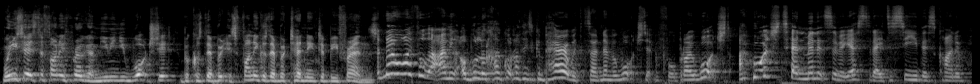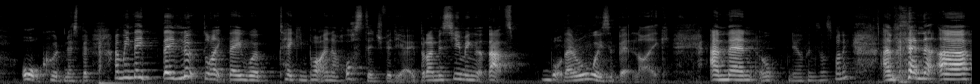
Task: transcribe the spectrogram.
when you say it's the funniest program, you mean you watched it because they're it's funny because they're pretending to be friends. No, I thought that. I mean, oh, well, look, I've got nothing to compare it with because I've never watched it before. But I watched, I watched ten minutes of it yesterday to see this kind of awkwardness. But I mean, they they looked like they were taking part in a hostage video. But I'm assuming that that's what they're always a bit like. And then, oh, Neil thinks that's funny. And then, uh,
